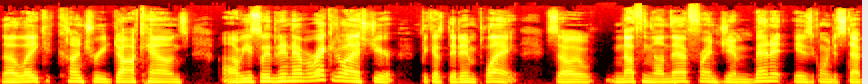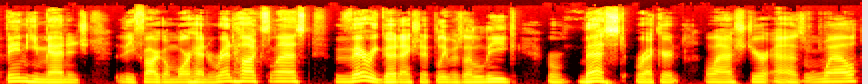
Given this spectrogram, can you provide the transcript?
the Lake Country Dockhounds. Obviously, they didn't have a record last year because they didn't play. So nothing on that front. Jim Bennett is going to step in. He managed the Fargo Moorhead Redhawks last. Very good. Actually, I believe it was a league best record last year as well.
